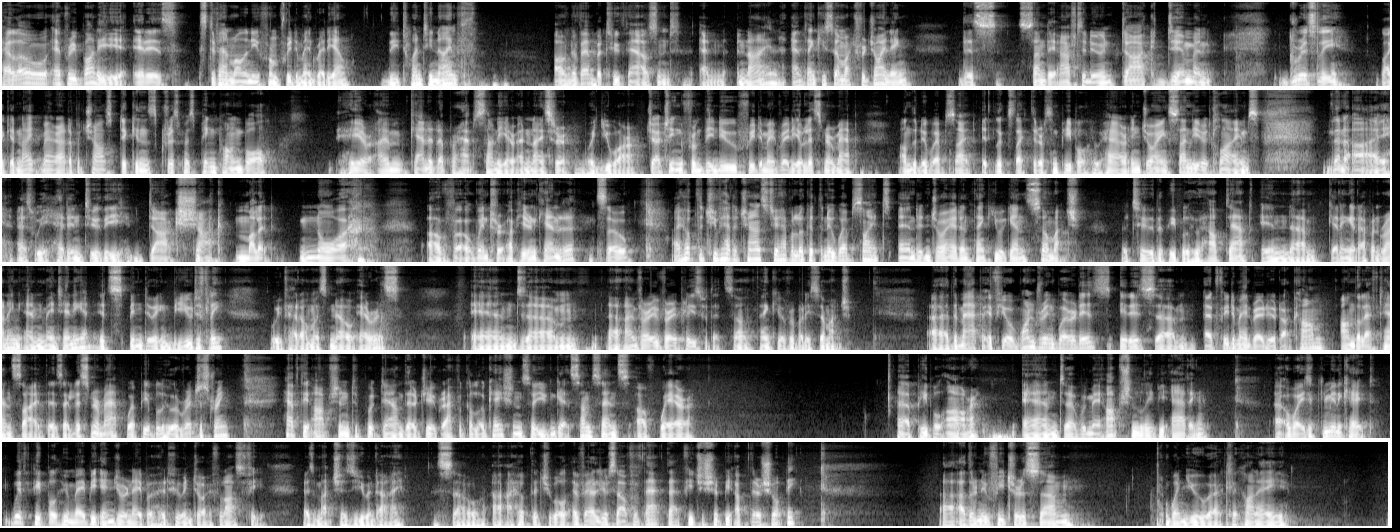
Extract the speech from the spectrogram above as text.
Hello, everybody. It is Stefan Molyneux from Freedomain Radio, the 29th of November 2009. And thank you so much for joining this Sunday afternoon, dark, dim, and grisly, like a nightmare out of a Charles Dickens Christmas ping pong ball. Here I'm Canada, perhaps sunnier and nicer where you are. Judging from the new Freedomain Radio listener map on the new website, it looks like there are some people who are enjoying sunnier climes than I as we head into the dark shock mullet gnaw of uh, winter up here in Canada. So I hope that you've had a chance to have a look at the new website and enjoy it. And thank you again so much to the people who helped out in um, getting it up and running and maintaining it. It's been doing beautifully. We've had almost no errors. And um, uh, I'm very, very pleased with it. So thank you, everybody, so much. Uh, the map, if you're wondering where it is, it is um, at freedomainradio.com. On the left hand side, there's a listener map where people who are registering have the option to put down their geographical location so you can get some sense of where uh, people are. And uh, we may optionally be adding uh, a way to communicate with people who may be in your neighborhood who enjoy philosophy as much as you and I. So uh, I hope that you will avail yourself of that. That feature should be up there shortly. Uh, other new features. Um, when you uh, click on a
